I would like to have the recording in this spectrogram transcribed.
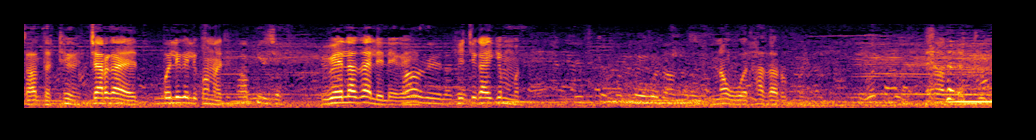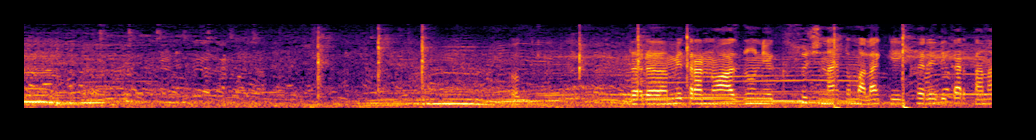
चालतं ठीक आहे. चार गाय आहेत. पलीकडली कोणाची? वेला झालेली आहे हा, गाय. हिची काय किंमत? नव्वद हजार. रुपये. नव्वद? तर मित्रांनो अजून एक सूचना आहे तुम्हाला की खरेदी करताना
